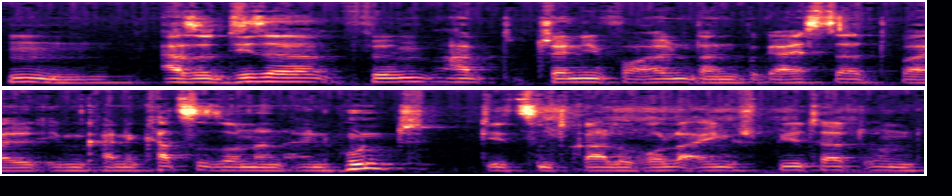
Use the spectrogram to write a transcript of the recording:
Hm. Also dieser Film hat Jenny vor allem dann begeistert, weil eben keine Katze, sondern ein Hund die zentrale Rolle eingespielt hat und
